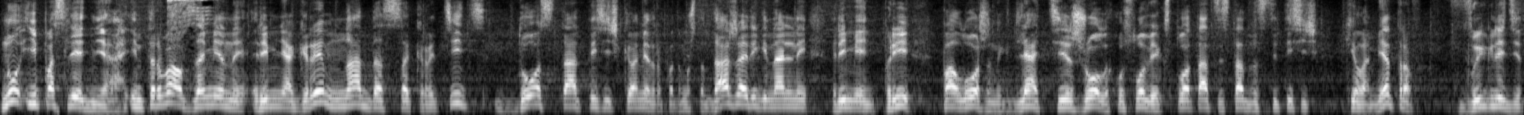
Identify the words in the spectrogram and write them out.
Ну и последнее. Интервал замены ремня ГРМ надо сократить до 100 тысяч километров, потому что даже оригинальный ремень при положенных для тяжелых условий эксплуатации 120 тысяч километров выглядит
